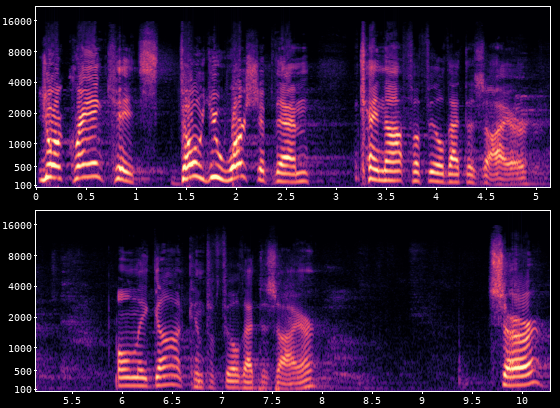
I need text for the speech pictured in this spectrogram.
your grandkids, though you worship them, cannot fulfill that desire. Only God can fulfill that desire. Sir,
